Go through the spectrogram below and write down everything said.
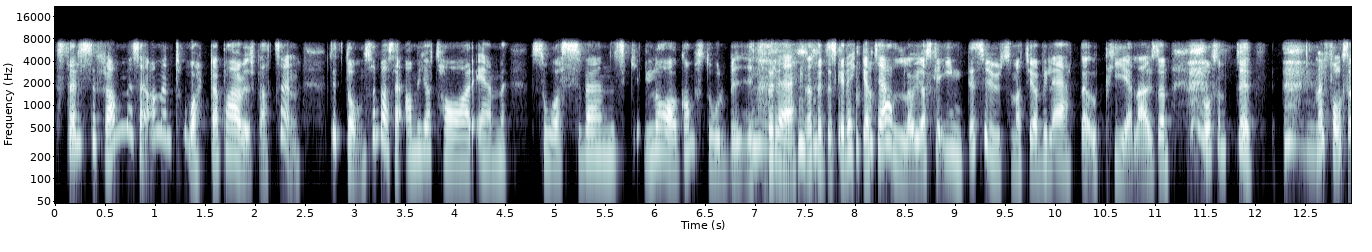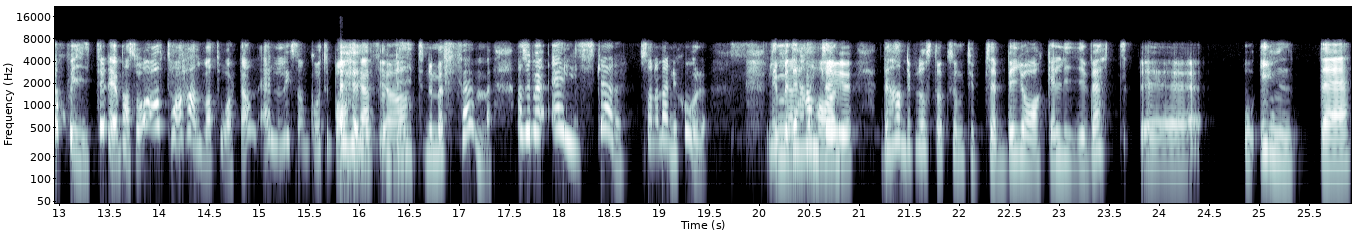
Ställ sig fram med så här, ja, men tårta på arbetsplatsen. Det är de som bara säger, ja men jag tar en så svensk lagom stor bit beräknat för att det ska räcka till alla och jag ska inte se ut som att jag vill äta upp hela. Utan folk som, typ men folk som skiter i det bara så, ja, ta halva tårtan eller liksom gå tillbaka för Ja. bit nummer fem. Alltså jag älskar sådana människor. Ja, men det handlar har- ju det handlar på något sätt också om typ så här, bejaka livet eh, och inte,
